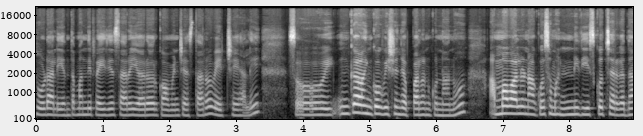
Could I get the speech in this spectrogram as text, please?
చూడాలి ఎంతమంది ట్రై చేస్తారో ఎవరెవరు కామెంట్ చేస్తారో వెయిట్ చేయాలి. సో ఇంకా ఇంకొక విషయం చెప్పాలనుకున్నాను. అమ్మ వాళ్ళు నా కోసం అన్నీ తీసుకొచ్చారు కదా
